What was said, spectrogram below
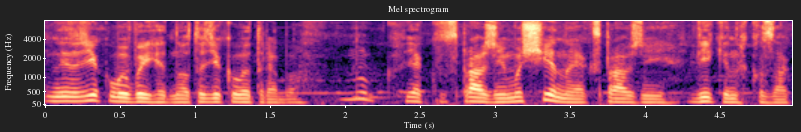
не тоді, коли вигідно, а тоді, коли треба. Ну, як справжній мужчина, як справжній вікінг-козак.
